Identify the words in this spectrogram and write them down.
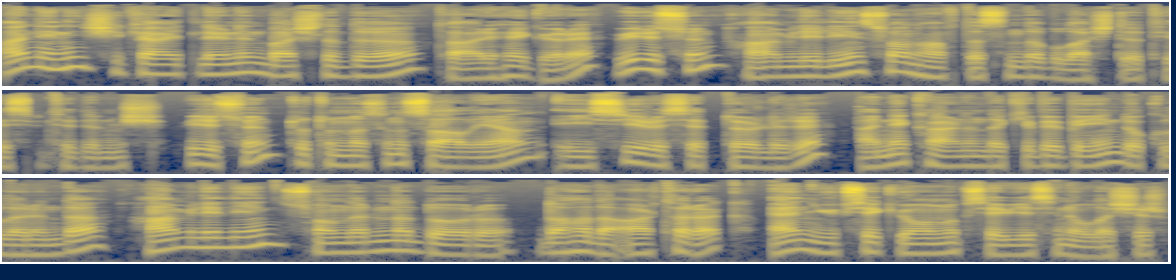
Annenin şikayetlerinin başladığı tarihe göre virüsün hamileliğin son haftasında bulaştığı tespit edilmiş. Virüsün tutunmasını sağlayan AC reseptörleri anne karnındaki bebeğin dokularında hamileliğin sonlarına doğru daha da artarak en yüksek yoğunluk seviyesine ulaşır.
